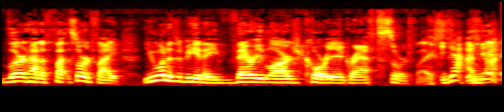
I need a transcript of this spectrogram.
learn how to fight, sword fight. You wanted to be in a very large choreographed sword fight. Yeah, I'm not.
